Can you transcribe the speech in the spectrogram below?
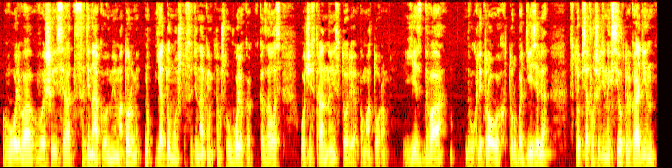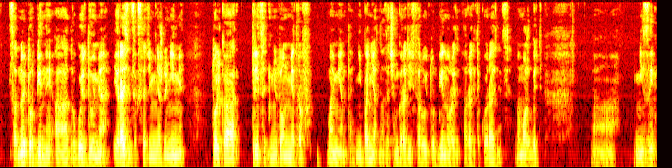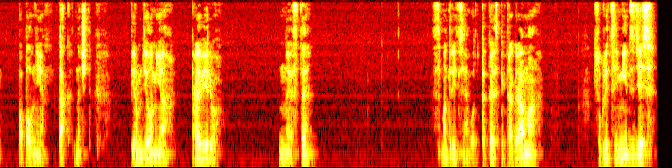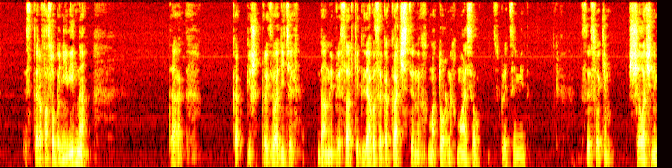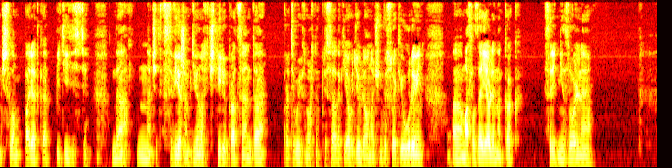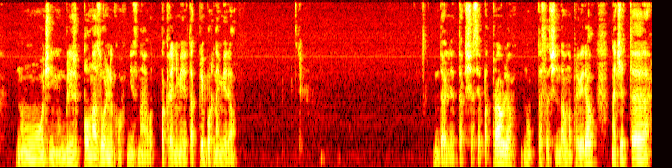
Volvo V60 с одинаковыми моторами. Ну, я думаю, что с одинаковыми, потому что у Volvo, как оказалось, очень странная история по моторам. Есть два двухлитровых турбодизеля, 150 лошадиных сил, только один с одной турбиной, а другой с двумя. И разница, кстати, между ними только 30 ньютон-метров момента. Непонятно, зачем городить вторую турбину ради такой разницы. Ну, может быть, а, низы пополнее. Так, значит, первым делом я проверю Neste. Смотрите, вот такая спектрограмма. Суглицимид здесь. Эстеров особо не видно. Так, как пишет производитель данной присадки для высококачественных моторных масел. Суглицимид. С высоким щелочным числом порядка 50. Да, значит в свежем 94% противоизносных присадок. Я удивлен, очень высокий уровень. А, масло заявлено как среднезольное. Ну, очень ближе к полнозольнику. Не знаю, вот по крайней мере так прибор намерил. Далее, так, сейчас я подправлю. Ну, достаточно давно проверял. Значит, э,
